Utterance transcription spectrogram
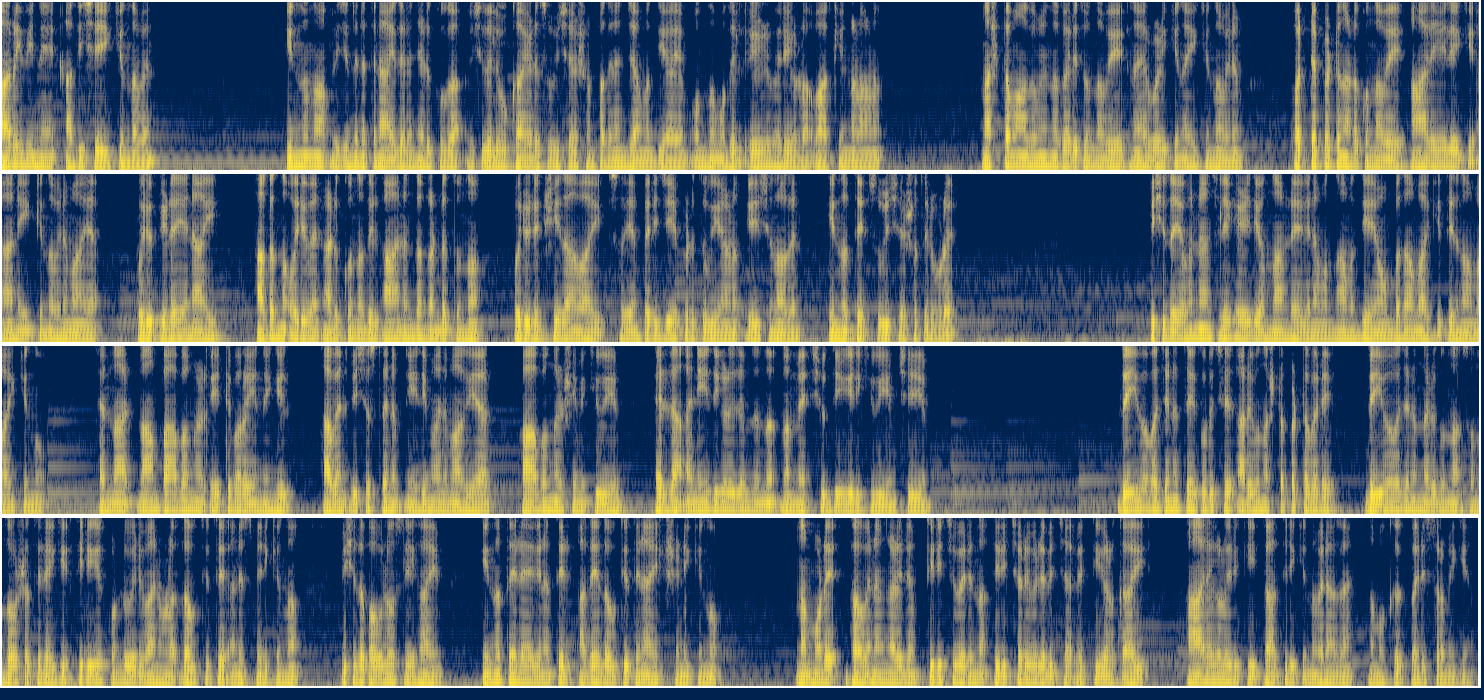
അറിവിനെ അതിശയിക്കുന്നവൻ. ഇന്ന് നാം വിചിന്തനത്തിനായി തിരഞ്ഞെടുക്കുക വിശുദ്ധ ലൂക്കായുടെ സുവിശേഷം പതിനഞ്ചാം അധ്യായം ഒന്ന് മുതൽ ഏഴ് വരെയുള്ള വാക്യങ്ങളാണ്. നഷ്ടമാകുമെന്ന് കരുതുന്നവയെ നേർവഴിക്ക് നയിക്കുന്നവനും ഒറ്റപ്പെട്ട് നടക്കുന്നവയെ ആലയിലേക്ക് ആനയിക്കുന്നവനുമായ ഒരു ഇടയനായി അകന്ന ഒരുവൻ അടുക്കുന്നതിൽ ആനന്ദം കണ്ടെത്തുന്ന ഒരു രക്ഷിതാവായി സ്വയം പരിചയപ്പെടുത്തുകയാണ് യേശുനാഥൻ. ഇന്നത്തെ സുവിശേഷത്തിലൂടെ. വിശുദ്ധ യോഹന്നാൻസിലേക്ക് എഴുതിയ ഒന്നാം ലേഖനം ഒന്നാം അധ്യായം ഒമ്പതാം വാക്യത്തിൽ നാം വായിക്കുന്നു. എന്നാൽ നാം പാപങ്ങൾ ഏറ്റുപറയുന്നെങ്കിൽ അവൻ വിശ്വസ്തനും നീതിമാനുമാകിയാൽ പാപങ്ങൾ ക്ഷമിക്കുകയും എല്ലാ അനീതികളിലും നിന്ന് നമ്മെ ശുദ്ധീകരിക്കുകയും ചെയ്യും. ദൈവവചനത്തെക്കുറിച്ച് അറിവ് നഷ്ടപ്പെട്ടവരെ ദൈവവചനം നൽകുന്ന സന്തോഷത്തിലേക്ക് തിരികെ കൊണ്ടുവരുവാനുള്ള ദൗത്യത്തെ അനുസ്മരിക്കുന്ന വിശുദ്ധ പൗലോസ് ലീഹായും ഇന്നത്തെ ലേഖനത്തിൽ അതേ ദൗത്യത്തിനായി ക്ഷണിക്കുന്നു. നമ്മുടെ ഭവനങ്ങളിലും തിരിച്ചു വരുന്ന തിരിച്ചറിവ് ലഭിച്ച വ്യക്തികൾക്കായി ആലകളൊരുക്കി കാത്തിരിക്കുന്നവരാകാൻ നമുക്ക് പരിശ്രമിക്കാം.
